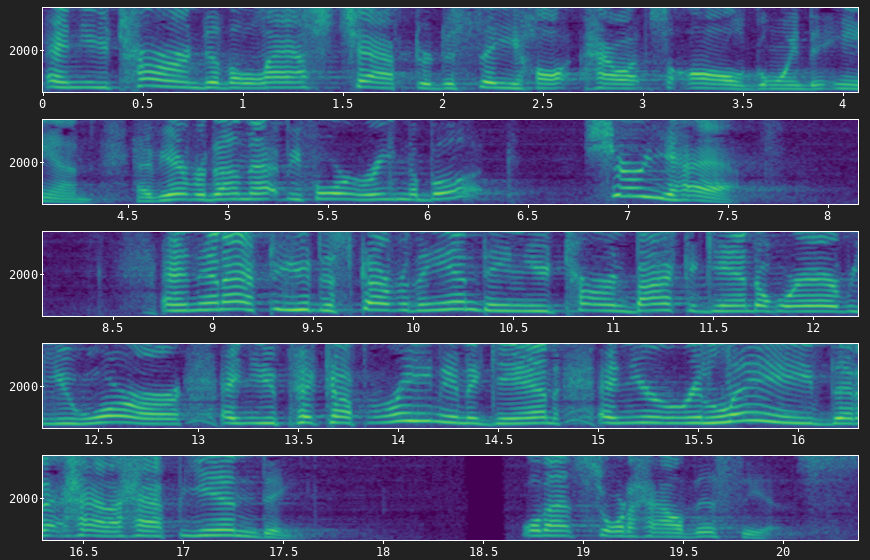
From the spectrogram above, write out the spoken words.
and you turn to the last chapter to see how, how, it's all going to end. Have you ever done that before reading a book? Sure, you have. And then after you discover the ending, you turn back again to wherever you were and you pick up reading again and you're relieved that it had a happy ending. Well, that's sort of how this is.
